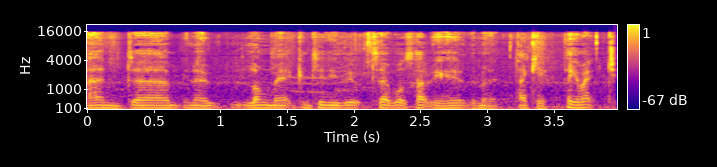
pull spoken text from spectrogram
And, um, you know, long may it continue the, uh, what's happening here at the minute. Thank you. Thank you, mate. Cheers.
